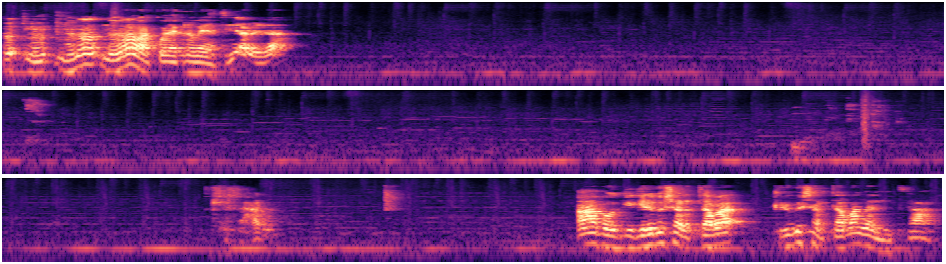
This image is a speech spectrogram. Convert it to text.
No, no, no, no, la cuerda de crometría, ¿verdad? Qué raro. Ah, porque creo que saltaba. Creo que saltaba la entrada.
